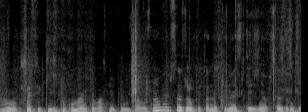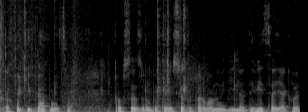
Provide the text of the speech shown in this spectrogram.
ну, щось, якісь документи у вас не вийшло. Ну, ви все зробите. На кінець тижня все зробите. Хоч і п'ятниця, а все зробите. І все тепер вам неділя. Дивіться, як ви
